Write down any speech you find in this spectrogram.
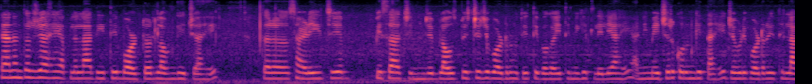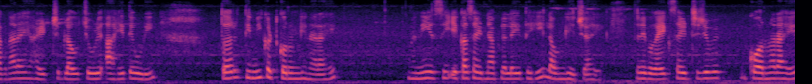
त्यानंतर जे आहे आपल्याला आधी इथे बॉर्डर लावून घ्यायची आहे. तर साडीचे पिसाची म्हणजे ब्लाऊज पीसची जी बॉर्डर होती ती बघा इथे मी घेतलेली आहे. आणि मेजर करून घेत आहे जेवढी बॉर्डर इथे लागणार आहे हाईटची ब्लाऊज जेवढी आहे तेवढी. तर ती मी कट करून घेणार आहे. आणि अशी एका साईडने आपल्याला इथेही लावून घ्यायची आहे. तर हे बघा एक साईडचे जे कॉर्नर आहे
